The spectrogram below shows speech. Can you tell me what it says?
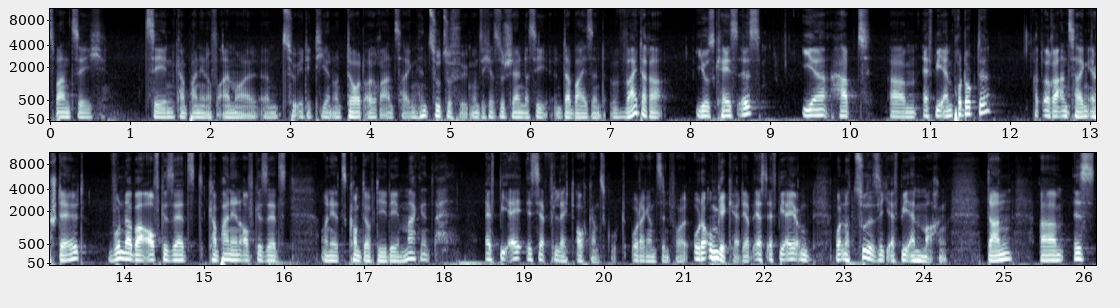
20, 10 Kampagnen auf einmal ähm, zu editieren und dort eure Anzeigen hinzuzufügen und sicherzustellen, dass sie dabei sind. Weiterer Use Case ist, ihr habt ähm, FBM-Produkte, habt eure Anzeigen erstellt, wunderbar aufgesetzt, Kampagnen aufgesetzt und jetzt kommt ihr auf die Idee, Market, FBA ist ja vielleicht auch ganz gut oder ganz sinnvoll. Oder umgekehrt, ihr habt erst FBA und wollt noch zusätzlich FBM machen. Dann ähm, ist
